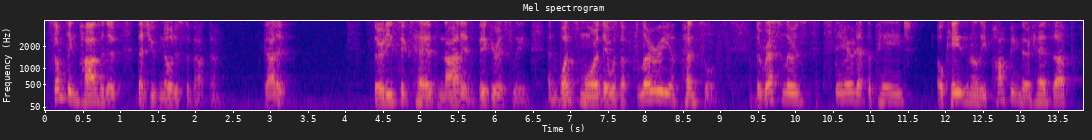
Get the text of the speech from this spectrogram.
Something positive that you've noticed about them. Got it? Thirty six heads nodded vigorously, and once more there was a flurry of pencils. The wrestlers stared at the page, occasionally popping their heads up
